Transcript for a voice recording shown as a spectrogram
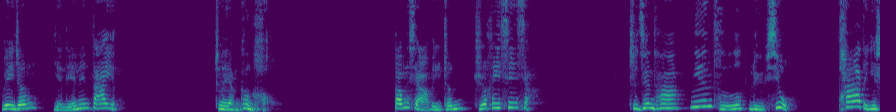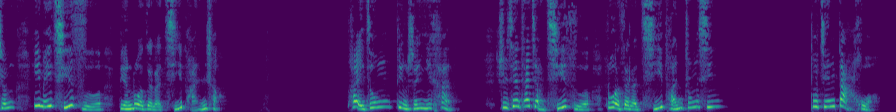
魏征也连连答应。这样更好。当下魏征执黑先下，只见他拈子捋袖，啪的一声，一枚棋子便落在了棋盘上。太宗定神一看。只见他将棋子落在了棋盘中心，不禁大惑。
